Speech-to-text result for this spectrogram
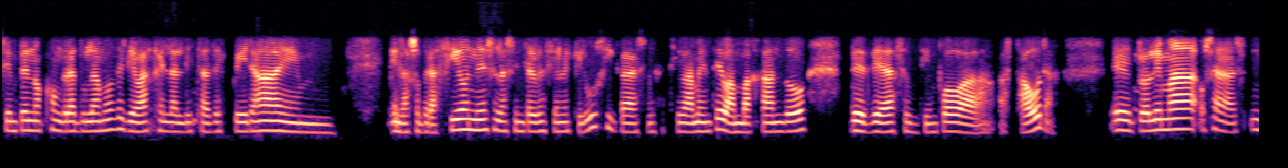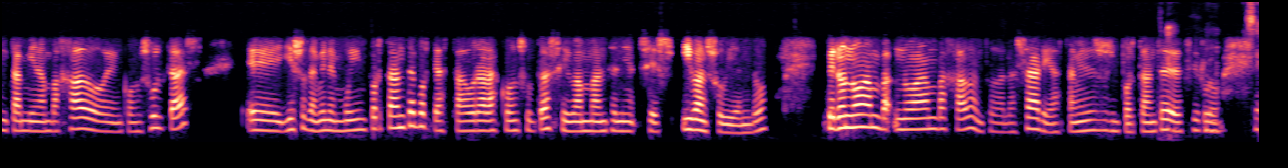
siempre nos congratulamos de que bajen las listas de espera en, las operaciones, en las intervenciones quirúrgicas. Efectivamente, van bajando desde hace un tiempo hasta ahora. El problema, o sea, también han bajado en consultas eh, y eso también es muy importante porque hasta ahora las consultas se iban manteniendo, se iban subiendo pero no han, no han bajado en todas las áreas, también eso es importante decirlo. Mm,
